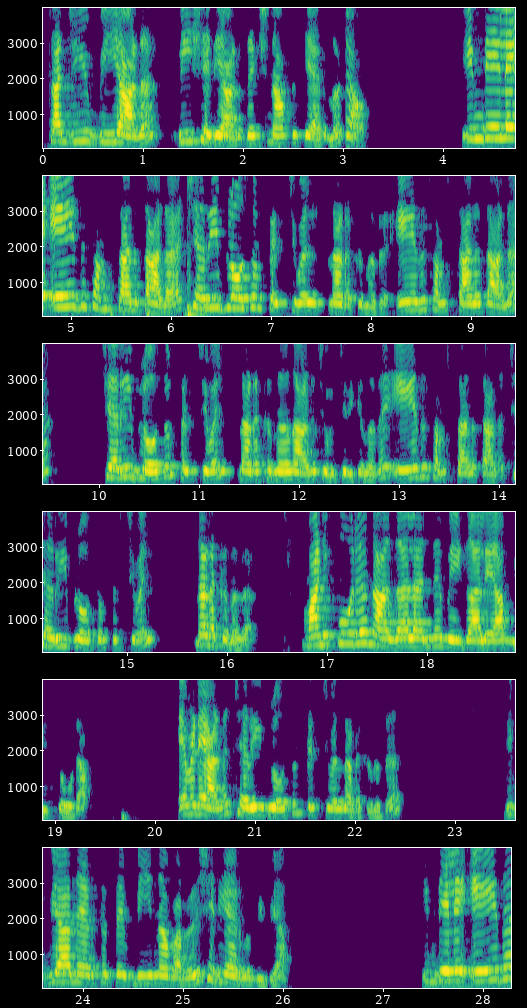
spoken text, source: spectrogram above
Sajeev B ആണ്. ബി ശരിയാണ്. ദക്ഷിണാഫ്രിക്ക ആയിരുന്നു കേട്ടോ ഇന്ത്യയിലെ ഏത് സംസ്ഥാനത്താണ് ചെറി ബ്ലോസം ഫെസ്റ്റിവൽ നടക്കുന്നത്? ഏത് സംസ്ഥാനത്താണ്? ചെറി ബ്ലോസം ഫെസ്റ്റിവൽ നടക്കുന്നതെന്നാണ് ചോദിച്ചിരിക്കുന്നത്. ഏത് സംസ്ഥാനത്താണ് ചെറി ബ്ലോസം ഫെസ്റ്റിവൽ നടക്കുന്നത്? മണിപ്പൂര് നാഗാലാൻഡ് മേഘാലയ മിസോറാം. എവിടെയാണ് ചെറി ബ്ലോസം ഫെസ്റ്റിവൽ നടക്കുന്നത്? ദിവ്യ നേരത്തെ ബി എന്ന പറഞ്ഞത്. ശരിയായിരുന്നു ദിവ്യ. ഇന്ത്യയിലെ ഏത്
